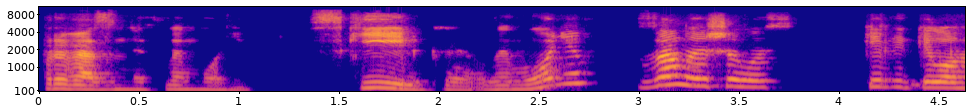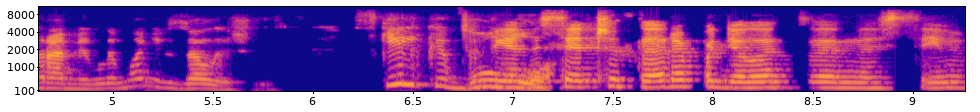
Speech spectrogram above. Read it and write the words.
привезених лимонів. Скільки лимонів залишилось? Скільки кілограмів лимонів залишилось? Скільки було? 54 поділити на 7 А,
